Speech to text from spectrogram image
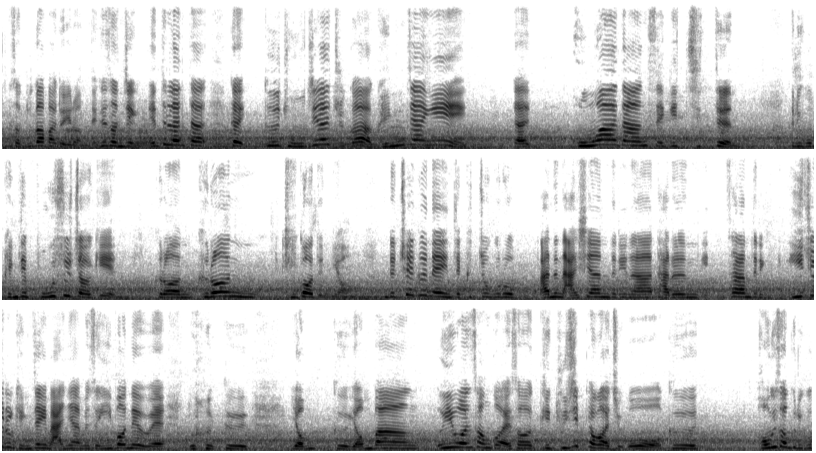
그래서 누가 봐도 이런데. 그래서 이제 애틀란타, 그러니까 그 조지아주가 굉장히 그러니까 공화당색이 짙은 그리고 굉장히 보수적인 그런 그런 주거든요. 근데 최근에 이제 그쪽으로 아는 아시안들이나 다른 이- 사람들이 이주를 굉장히 많이 하면서 이번에 왜 그 그 연방 의원 선거에서 뒤집혀가지고 그 거기서 그리고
